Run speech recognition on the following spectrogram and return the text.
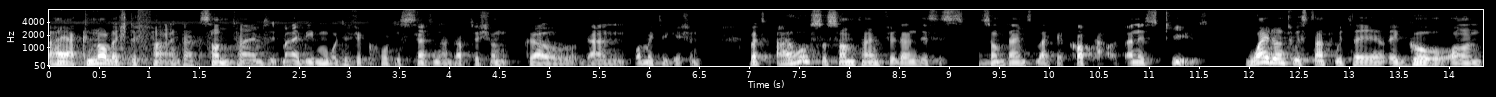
I acknowledge the fact that sometimes it might be more difficult to set an adaptation goal than for mitigation. But I also sometimes feel that this is sometimes like a cop out, an excuse. Why don't we start with a, a goal on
